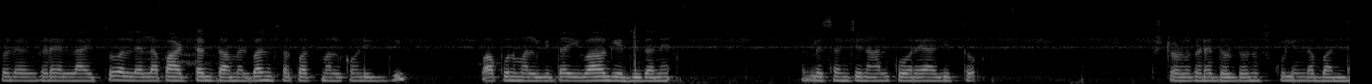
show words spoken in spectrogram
ಕಡೆ ಒಳಗಡೆ ಎಲ್ಲ ಆಯಿತು, ಅಲ್ಲೆಲ್ಲ ಪಾಟ್ ತೆಗ್ದು ಆಮೇಲೆ ಬಂದು ಸ್ವಲ್ಪ ಹೊತ್ತು ಮಲ್ಕೊಂಡಿದ್ವಿ. ಪಾಪುನ ಮಲಗಿದ್ದ, ಇವಾಗ ಎದ್ದಿದ್ದಾನೆ. ಆಗಲೇ ಸಂಜೆ ನಾಲ್ಕೂವರೆ ಆಗಿತ್ತು. ಅಷ್ಟರೊಳಗಡೆ ದೊಡ್ಡವನು ಸ್ಕೂಲಿಂದ ಬಂದ.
